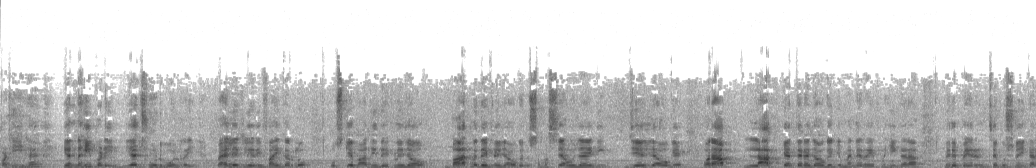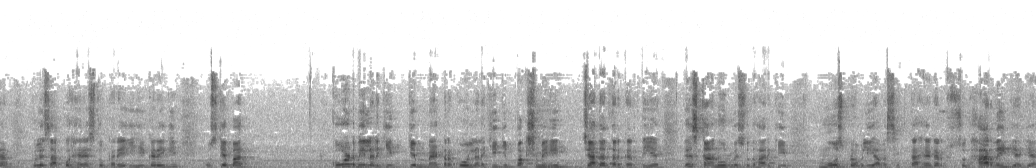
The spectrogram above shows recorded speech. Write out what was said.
पढ़ी है या नहीं पढ़ी या झूठ बोल रही। पहले क्लियरिफाई कर लो, उसके बाद ही देखने जाओ। बाद में देखने जाओगे तो समस्या हो जाएगी, जेल जाओगे और आप लाख कहते रह जाओगे कि मैंने रेप नहीं करा, मेरे पेरेंट्स ने कुछ नहीं करा। पुलिस आपको हैरेस तो करेगी ही करेगी। उसके बाद कोर्ट भी लड़की के मैटर को लड़की की पक्ष में ही ज़्यादातर करती है। इस कानून में सुधार की मोस्ट प्रोबली आवश्यकता है। अगर सुधार नहीं किया गया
